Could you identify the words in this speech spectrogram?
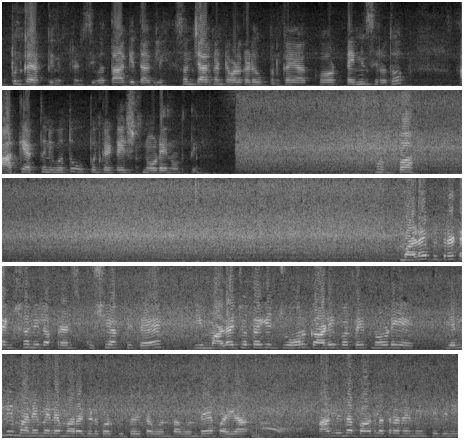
ಉಪ್ಪಿನಕಾಯಿ ಹಾಕ್ತೀನಿ ಫ್ರೆಂಡ್ಸ್ ಇವತ್ತು ಆಗಿದ್ದಾಗಲಿ. ಸಂಜೆ ಆರು ಗಂಟೆ ಒಳಗಡೆ ಉಪ್ಪಿನಕಾಯಿ ಹಾಕೋ ಟೈಮಿಂಗ್ಸ್ ಇರೋದು. ಹಾಕಿ ಹಾಕ್ತೀನಿ ಇವತ್ತು. ಉಪ್ಪಿನಕಾಯಿ ಟೇಸ್ಟ್ ನೋಡೇ ನೋಡ್ತೀನಿ. ಹಬ್ಬ ಮಳೆ ಬಿದ್ದರೆ ಟೆನ್ಷನ್ ಇಲ್ಲ ಫ್ರೆಂಡ್ಸ್ ಖುಷಿ ಆಗ್ತೈತೆ ಈ ಮಳೆ ಜೊತೆಗೆ ಜೋರು ಗಾಳಿ ಬರ್ತೈತೆ ನೋಡಿ. ಎಲ್ಲಿ ಮನೆ ಮೇಲೆ ಮರ ಗಿಡಗಳು ಬಿದ್ದೋಯ್ತಾವ ಅಂತ ಒಂದೇ ಭಯ. ಆಗ್ಲಿಂದ ಬಾಗ್ಲ ಹತ್ರನೇ ನಿಂತಿದ್ದೀನಿ.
